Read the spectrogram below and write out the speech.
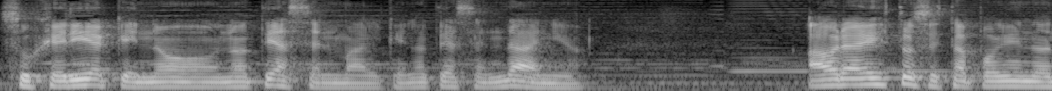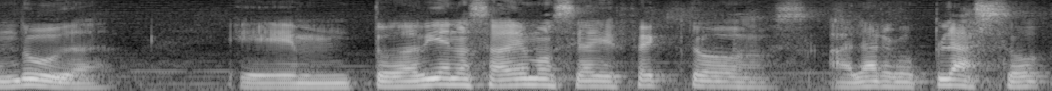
sugería que no, no te hacen mal, que no te hacen daño. Ahora esto se está poniendo en duda. Em, todavía no sabemos si hay efectos a largo plazo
